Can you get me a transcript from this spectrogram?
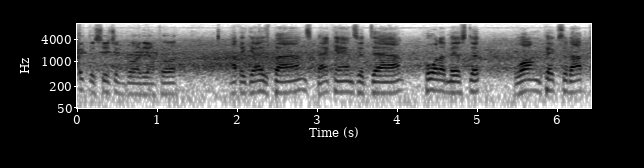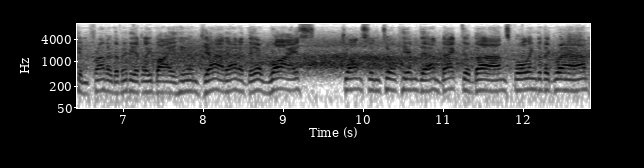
Quick decision by the umpire. Up he goes Barnes, backhands it down. Porter missed it. Long picks it up, confronted immediately by him. Jarred out of there. Rice. Johnson took him down, back to Barnes, falling to the ground.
